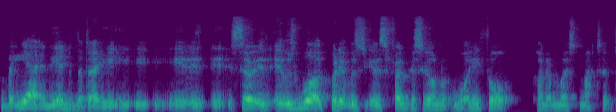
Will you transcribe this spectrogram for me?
but yeah, at the end of the day, he, he, he, so it, it, was work, but it was it was focusing on what he thought kind of most mattered.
